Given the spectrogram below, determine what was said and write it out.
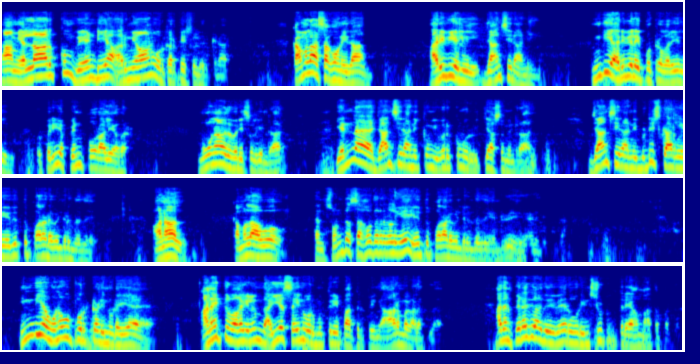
நாம் எல்லாருக்கும் வேண்டிய அருமையான ஒரு கருத்தை சொல்லியிருக்கிறார். கமலா சகோனி தான் அறிவியலில் ஜான்சி ராணி இந்திய அறிவியலை பொறுத்தவரையில் ஒரு பெரிய பெண் போராளி அவர். மூணாவது வரி சொல்கின்றார் என்ன ஜான்சி ராணிக்கும் இவருக்கும் ஒரு வித்தியாசம் என்றால் ஜான்சி ராணி பிரிட்டிஷ்காரர்களை எதிர்த்து போராட வேண்டியிருந்தது. ஆனால் கமலாவோ தன் சொந்த சகோதரர்களையே ஏற்று போராட வேண்டியிருந்தது என்று எழுதியிருக்கிறார். இந்திய உணவுப் பொருட்களினுடைய அனைத்து வகையிலும் இந்த ஐஎஸ்ஐன்னு ஒரு முத்திரையை பார்த்திருப்பீங்க ஆரம்ப காலத்துல. அதன் பிறகு அது வேற ஒரு இன்ஸ்டியூட் முத்திரையாக மாற்றப்பட்டது.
